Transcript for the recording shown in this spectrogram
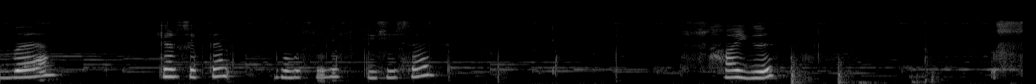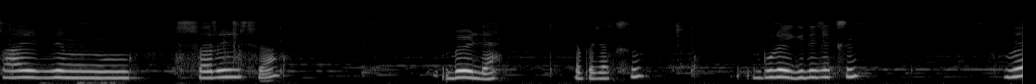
Ve gerçekten bunu. Kişisel saygı saygın sarıysa böyle yapacaksın. Buraya gideceksin ve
